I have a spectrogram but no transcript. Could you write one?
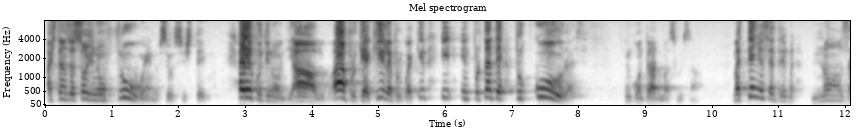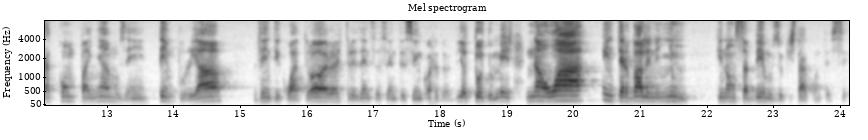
as transações não fluem no seu sistema. Aí continua um diálogo. Ah, porque aquilo, é porque aquilo. E o importante é procura encontrar uma solução. Mas tenha essa tranquilidade. Nós acompanhamos em tempo real, 24 horas, 365 horas do dia, todo mês. Não há intervalo nenhum que não sabemos o que está a acontecer.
